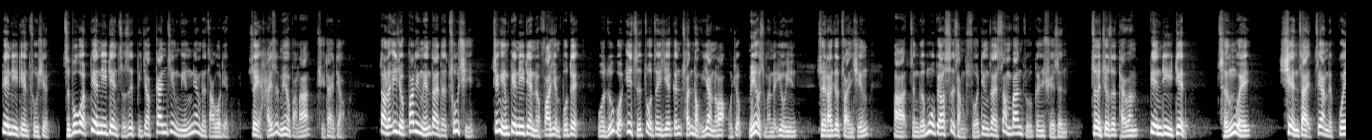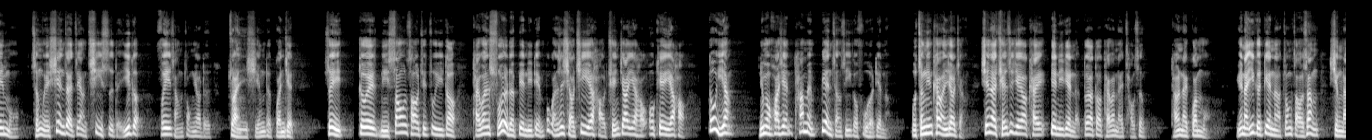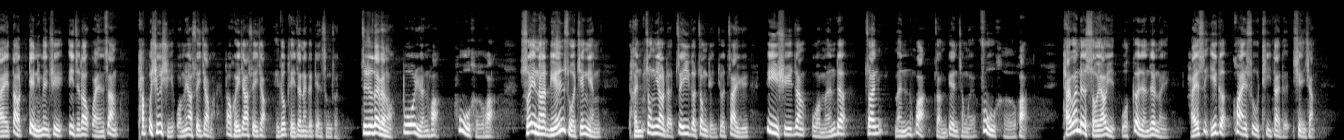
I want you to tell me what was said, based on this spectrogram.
便利店出现，只不过便利店只是比较干净明亮的杂货店，所以还是没有把它取代掉。到了一九八零年代的初期，经营便利店的发现不对，我如果一直做这些跟传统一样的话，我就没有什么的诱因。所以他就转型，把整个目标市场锁定在上班族跟学生，这就是台湾便利店成为现在这样的规模，成为现在这样气势的一个非常重要的转型的关键。所以各位，你稍稍去注意到台湾所有的便利店，不管是小七也好，全家也好，OK 也好，都一样。你有没有发现，他们变成是一个复合店了？我曾经开玩笑讲，现在全世界要开便利店的都要到台湾来朝圣，台湾来观摩。原来一个店呢，从早上醒来到店里面去，一直到晚上，他不休息，我们要睡觉嘛，到回家睡觉，你都可以在那个店生存。这就代表什么？多元化、复合化。所以呢，连锁经营很重要的这一个重点就在于，必须让我们的专门化转变成为复合化。台湾的手摇饮，我个人认为还是一个快速替代的现象，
